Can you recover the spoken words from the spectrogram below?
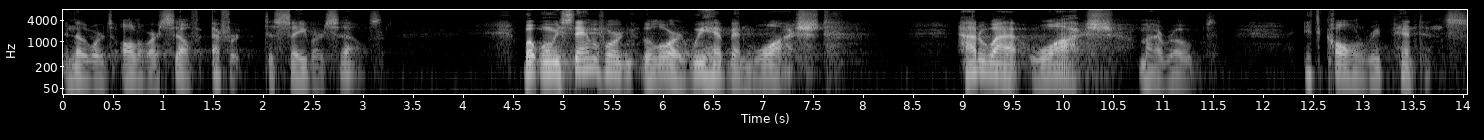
In other words, all of our self effort to save ourselves. But when we stand before the Lord, we have been washed. How do I wash my robes? It's called repentance.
